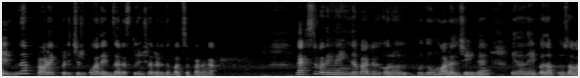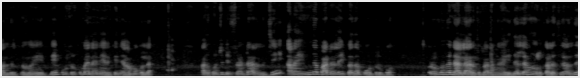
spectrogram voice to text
எந்த ப்ராடக்ட் பிடிச்சிருக்கோ அதை எக்ஸாக்டாக ஸ்க்ரீன்ஷாட் எடுத்து வாட்ஸ்அப் பண்ணுங்கள் நெக்ஸ்ட்டு பார்த்தீங்கன்னா, இந்த பேட்டர்ன் ஒரு புது மாடல் செயினு. இது வந்து இப்போ தான் புதுசாக வந்திருக்கு. நம்ம ஏற்கனவே போட்டிருக்கோமா என்னென்னு எனக்கே ஞாபகம் இல்லை அது கொஞ்சம் டிஃப்ரெண்ட்டாக இருந்துச்சு. ஆனால் இந்த பேட்டர்னில் இப்போ தான் போட்டிருக்கோம். ரொம்பவே நல்லா இருக்குது பாருங்கள் இதெல்லாம் உங்களுக்கு கழுத்தில் வந்து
